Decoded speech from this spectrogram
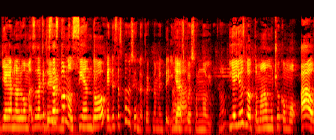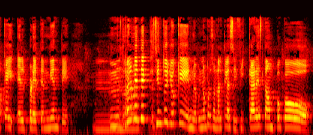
Llegan a algo más, o sea, que te Llegan- estás conociendo Que te estás conociendo exactamente y ya después son novios, ¿no? y ellos lo tomaban mucho como, ah, ok, el pretendiente. Mm, Mm, no. Realmente siento yo que en mi opinión personal clasificar está un poco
